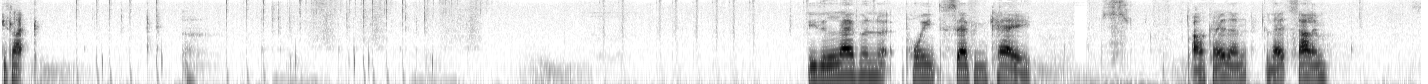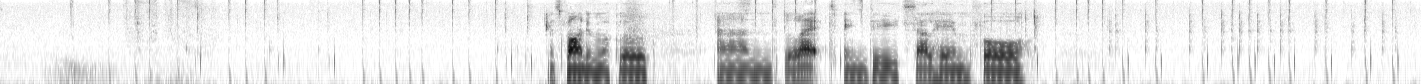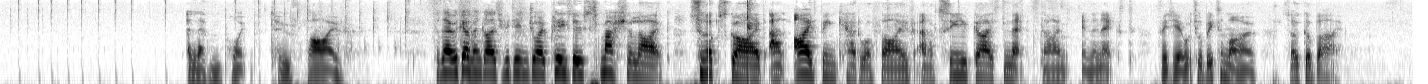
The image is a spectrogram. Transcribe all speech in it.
He's like... He's 11.7k. Okay then, let's sell him. Let's find him in my club and let indeed sell him for 11.25. So there we go then guys, if you did enjoy, please do smash a like, subscribe, and I've been Cadwell5, and I'll see you guys next time in the next video, which will be tomorrow. So goodbye.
